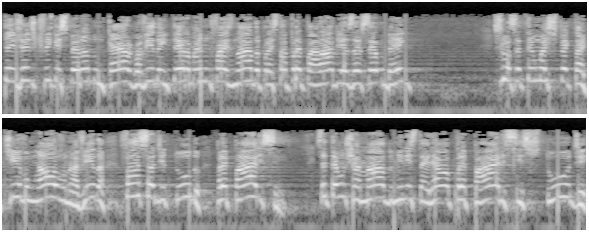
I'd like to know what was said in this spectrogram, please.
Tem gente que fica esperando um cargo a vida inteira, mas não faz nada para estar preparado e exercê-lo bem. Se você tem uma expectativa, um alvo na vida, faça de tudo, prepare-se. Você tem um chamado ministerial, prepare-se, estude,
